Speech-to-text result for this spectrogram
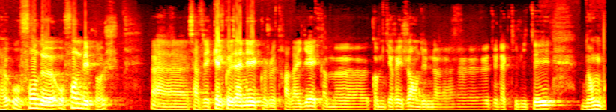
euh, au, fond de, au fond de mes poches. Euh, ça faisait quelques années que je travaillais comme, euh, comme dirigeant d'une d'une activité, donc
